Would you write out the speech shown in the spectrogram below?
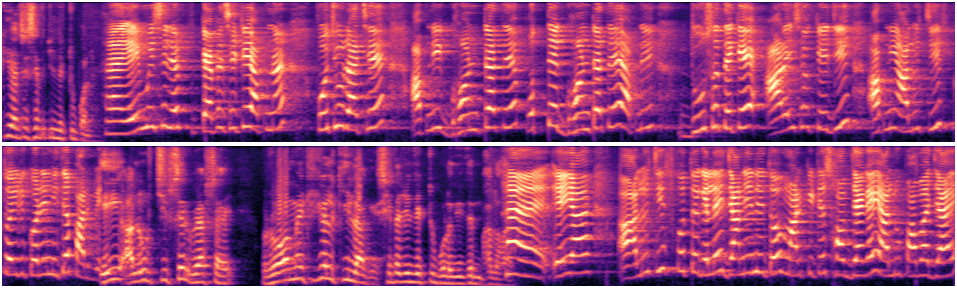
কি আছে সেটা যদি একটু বলেন। হ্যাঁ এই মেশিনের ক্যাপাসিটি আপনার প্রচুর আছে। আপনি ঘন্টাতে প্রত্যেক ঘন্টাতে আপনি দুশো থেকে আড়াইশো কেজি আপনি আলু চিপস তৈরি করে নিতে পারবেন। এই আলুর চিপসের ব্যবসায় র মেটেরিয়াল কি লাগে? সেটা যদি একটু বলে দিতেন ভালো হয়। হ্যাঁ এই আলু চিপস করতে গেলে জানেনই তো মার্কেটে সব জায়গায় আলু পাওয়া যায়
